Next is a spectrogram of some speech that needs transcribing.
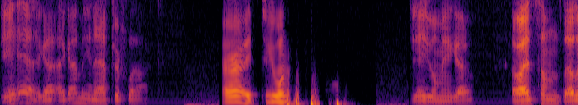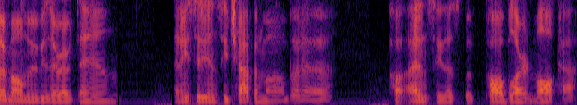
Yeah, I got I got me an afterflock. All right. Do you want? Yeah, you want me to go? Oh, I had some the other mall movies I wrote down. I know you said you didn't see Chopping Mall, but uh, Paul, I didn't see this, but Paul Blart Mall Cop,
